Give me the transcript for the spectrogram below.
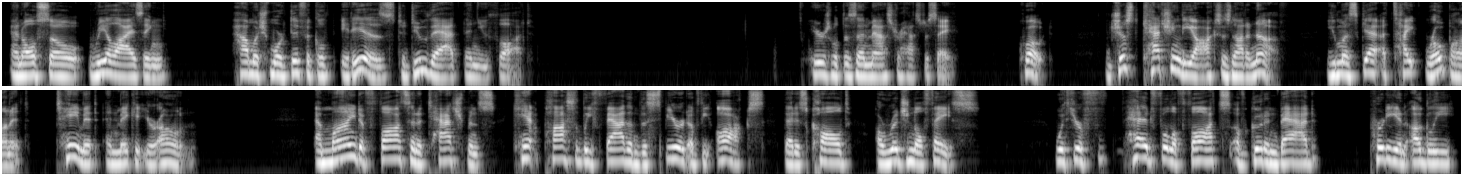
And also realizing how much more difficult it is to do that than you thought. Here's what the Zen master has to say Quote, just catching the ox is not enough. You must get a tight rope on it, tame it, and make it your own. A mind of thoughts and attachments can't possibly fathom the spirit of the ox that is called original face. With your head full of thoughts of good and bad, pretty and ugly,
